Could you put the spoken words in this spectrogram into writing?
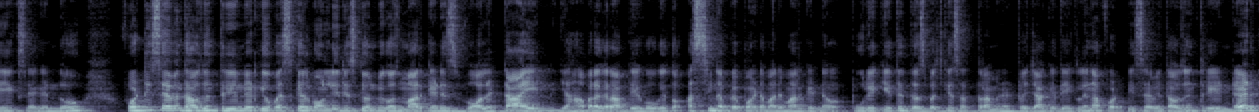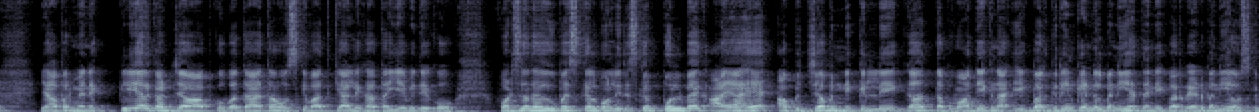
एक सेकंड दो 47,300 के ऊपर scale only risk on because market is volatile यहाँ पर अगर आप देखोगे तो 80-90 पॉइंट हमारे मार्केट ने पूरे किए थे दस बज के सत्रह मिनट पर जाके देख लेना 47,300 यहाँ पर मैंने क्लियर कट जब आपको बताया था उसके बाद क्या लिखा था ये भी देखो। फोर्टी सेवन थाउज़ेंड ऊपर scale only risk pull back आया है अब जब निकलेगा तब वहाँ देखना। एक बार ग्रीन कैंडल बनी है देन एक बार रेड बनी है उसके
